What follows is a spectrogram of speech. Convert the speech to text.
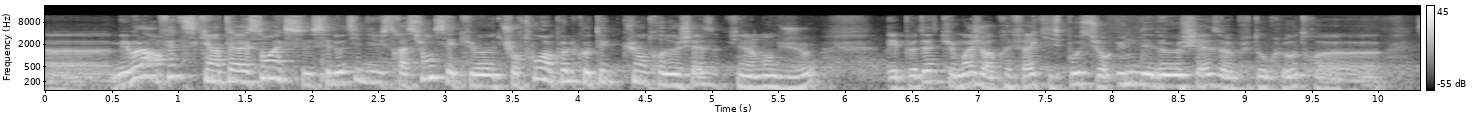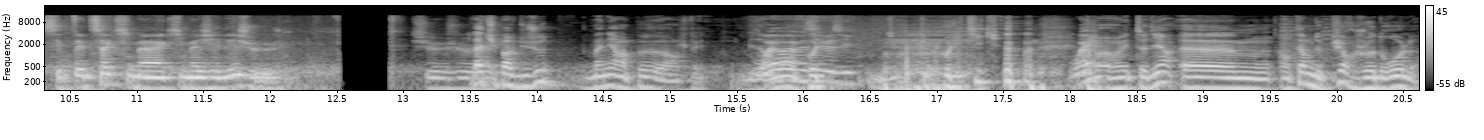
Euh, mais voilà, en fait, ce qui est intéressant avec ce- ces deux types d'illustrations, c'est que tu retrouves un peu le côté cul entre deux chaises finalement du jeu. Et peut-être que moi j'aurais préféré qu'il se pose sur une des deux chaises plutôt que l'autre. Euh, c'est peut-être ça qui m'a qui m'a gêné. Je, je- je- Là, tu parles du jeu de manière un peu. Alors, je vais Ouais, bizarrement ouais, vas-y, poli- vas-y. du- politique. Ouais. J'ai envie de te dire. euh, en termes de pur jeu de rôle,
